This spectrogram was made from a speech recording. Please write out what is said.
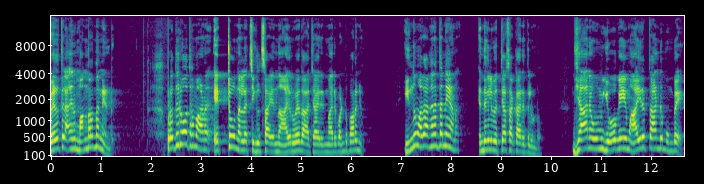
വേദത്തിൽ അതിന് മന്ത്രം തന്നെയുണ്ട്. പ്രതിരോധമാണ് ഏറ്റവും നല്ല ചികിത്സ എന്ന് ആയുർവേദ ആചാര്യന്മാർ പണ്ട് പറഞ്ഞു. ഇന്നും അത് അങ്ങനെ തന്നെയാണ്. എന്തെങ്കിലും വ്യത്യാസ അക്കാര്യത്തിലുണ്ടോ? ധ്യാനവും യോഗയും ആയിരത്താണ്ട് മുമ്പേ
